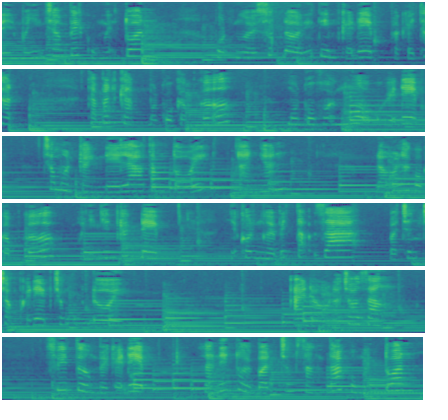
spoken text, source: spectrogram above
Đến với những trang viết của Nguyễn Tuân, Một người suốt đời đi tìm cái đẹp và cái thật. Ta bắt gặp một cuộc gặp gỡ, Một cuộc hội ngộ của cái đẹp Trong hoàn cảnh đế lao tăm tối, Tàn nhẫn. Đó là cuộc gặp gỡ của những nhân cách đẹp, Những con người biết tạo ra và trân trọng cái đẹp trong cuộc đời. Ai đó đã cho rằng Suy tưởng về cái đẹp là nét nổi bật trong sáng tác của Nguyễn Tuân.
